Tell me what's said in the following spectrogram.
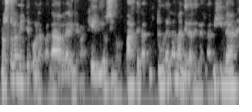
no solamente con la palabra, el evangelio, sino parte de la cultura, la manera de ver la vida,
